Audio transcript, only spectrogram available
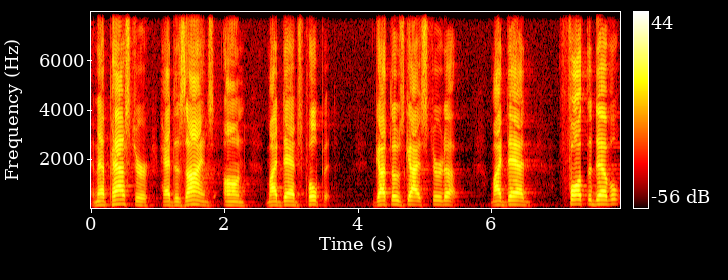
And that pastor had designs on my dad's pulpit. Got those guys stirred up. My dad fought the devil,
